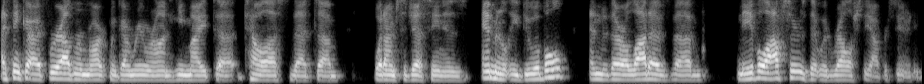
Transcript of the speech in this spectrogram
I think uh, if Rear Admiral Mark Montgomery were on, he might uh, tell us that um, what I'm suggesting is eminently doable, and there are a lot of um, naval officers that would relish the opportunity.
